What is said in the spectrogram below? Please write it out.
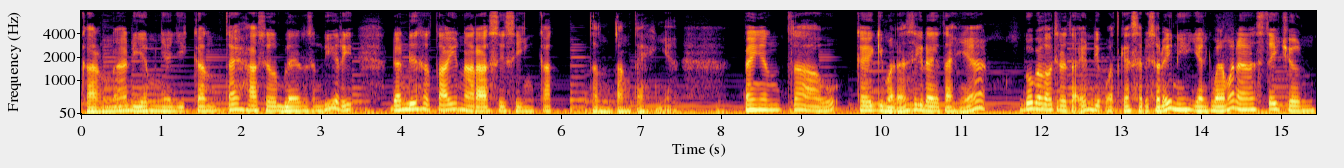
karena dia menyajikan teh hasil blend sendiri dan disertai narasi singkat tentang tehnya. Pengen tahu kayak gimana sih kedai tehnya? Gue bakal ceritain di podcast episode ini. Jangan ke mana-mana, stay tune.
